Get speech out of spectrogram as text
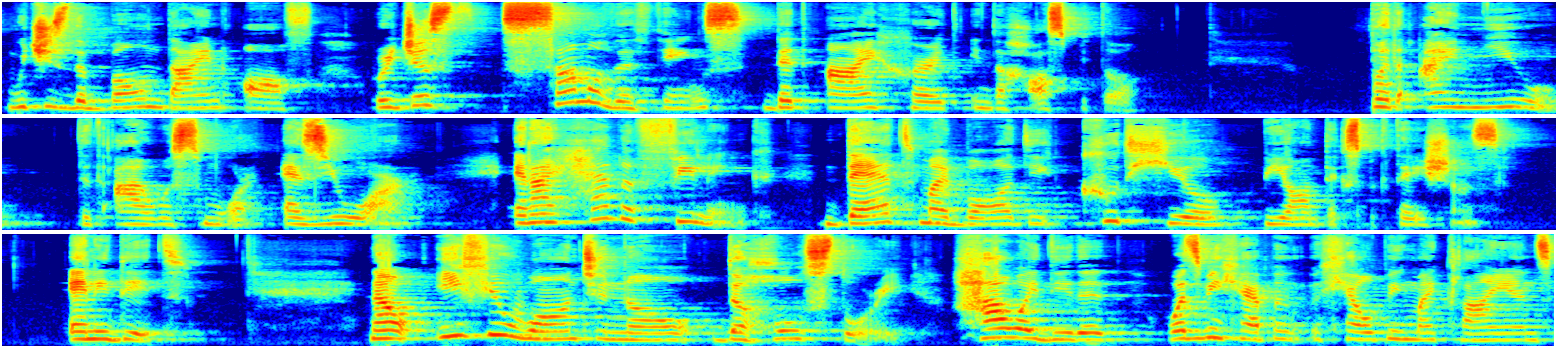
which is the bone dying off, were just some of the things that I heard in the hospital. But I knew that I was more, as you are. And I had a feeling that my body could heal beyond expectations. And it did. Now, if you want to know the whole story, how I did it, what's been happen- helping my clients,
